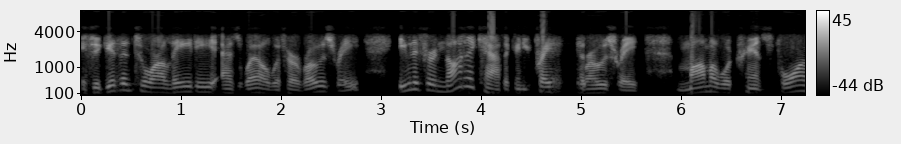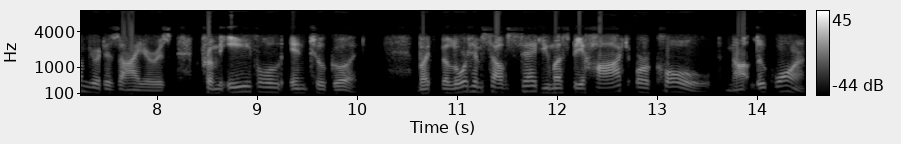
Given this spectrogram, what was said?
If you get into Our Lady as well with her rosary, even if you're not a Catholic and you pray the rosary, Mama will transform your desires from evil into good. But the Lord himself said you must be hot or cold, not lukewarm.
